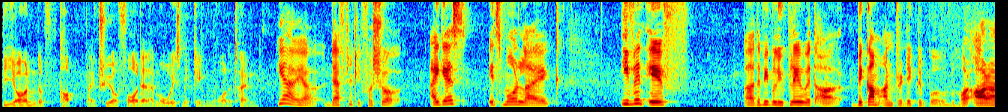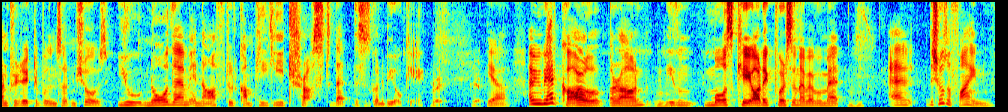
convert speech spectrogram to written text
beyond the top like three or four that I'm always making all the time. Yeah, yeah, definitely for sure. I guess it's more like even if uh, the people you play with are become unpredictable Mhm. or are unpredictable in certain shows, you know them enough to completely trust that this is going to be okay. Right. Yeah, Yeah. I mean, we had Carl around. Mhm. He's the most chaotic person I've ever met, Mm-hmm. And the shows were fine.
